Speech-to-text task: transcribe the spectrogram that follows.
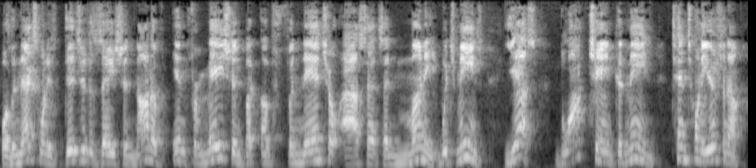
Well, the next one is digitization, not of information, but of financial assets and money, which means, yes, blockchain could mean 10, 20 years from now,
